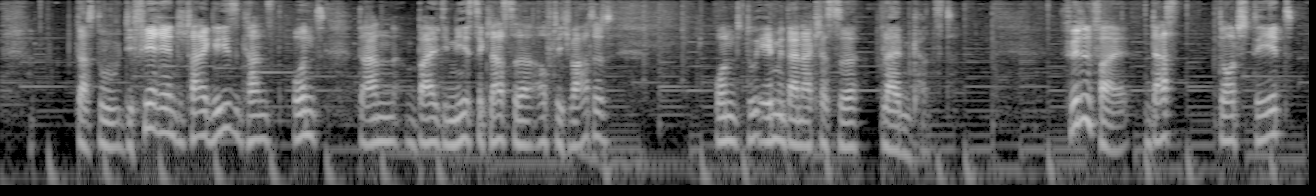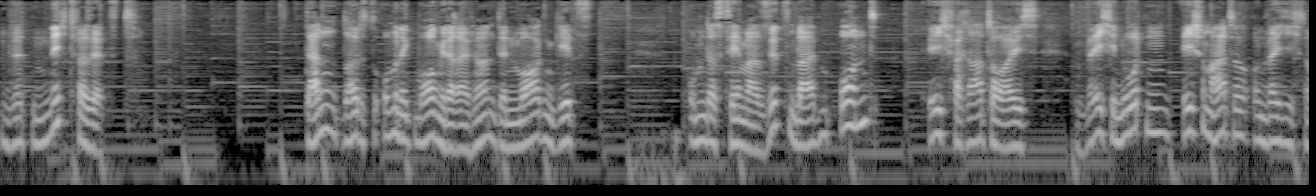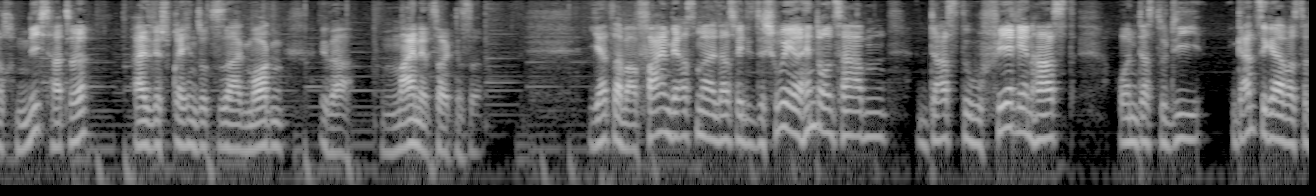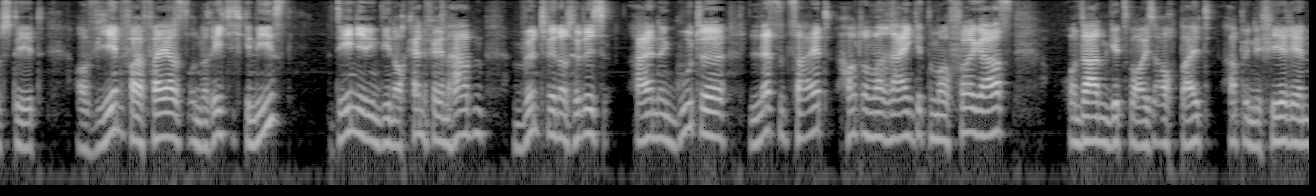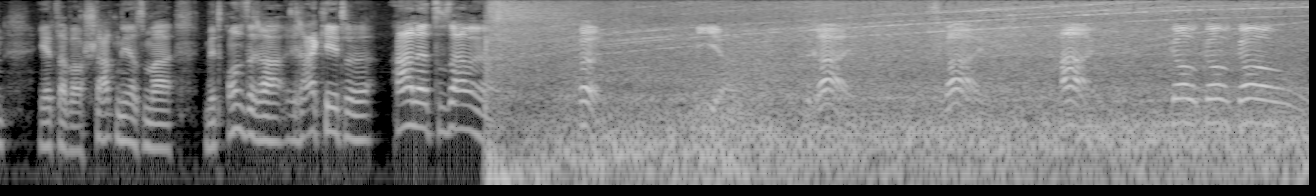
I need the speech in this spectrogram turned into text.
dass du die Ferien total genießen kannst und dann bald die nächste Klasse auf dich wartet und du eben in deiner Klasse bleiben kannst. Für den Fall, dass dort steht, wird nicht versetzt dann solltest du unbedingt morgen wieder reinhören, denn morgen geht es um das Thema Sitzen bleiben und ich verrate euch, welche Noten ich schon mal hatte und welche ich noch nicht hatte. Also wir sprechen sozusagen morgen über meine Zeugnisse. Jetzt aber feiern wir erstmal, dass wir diese Schuljahr hinter uns haben, dass du Ferien hast und dass du die, ganz egal was dort steht, auf jeden Fall feierst und richtig genießt. Denjenigen, die noch keine Ferien haben, wünschen wir natürlich eine gute letzte Zeit. Haut noch mal rein, gebt noch mal Vollgas und dann geht es bei euch auch bald ab in die Ferien. Jetzt aber starten wir erstmal mit unserer Rakete alle zusammen. 5, 4, 3, 2, 1, go, go, go!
